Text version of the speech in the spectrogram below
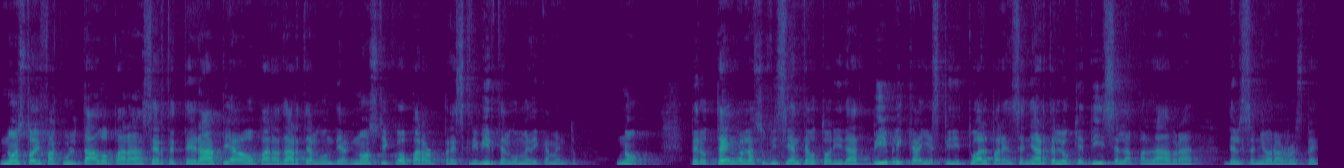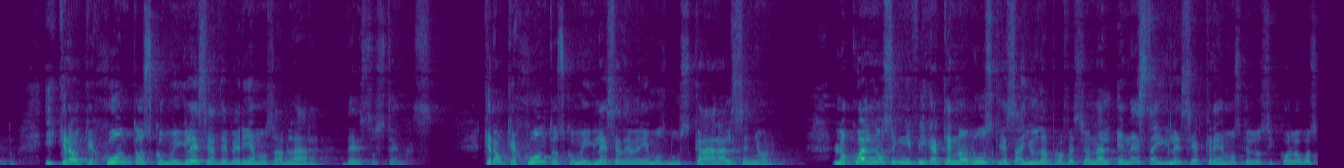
No estoy facultado para hacerte terapia o para darte algún diagnóstico o para prescribirte algún medicamento. No, pero tengo la suficiente autoridad bíblica y espiritual para enseñarte lo que dice la palabra del Señor al respecto. Y creo que juntos como iglesia deberíamos hablar de estos temas. Creo que juntos como iglesia deberíamos buscar al Señor. Lo cual no significa que no busques ayuda profesional. En esta iglesia creemos que los psicólogos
